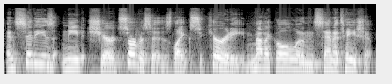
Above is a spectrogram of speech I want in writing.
And cities need shared services like security, medical, and sanitation.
